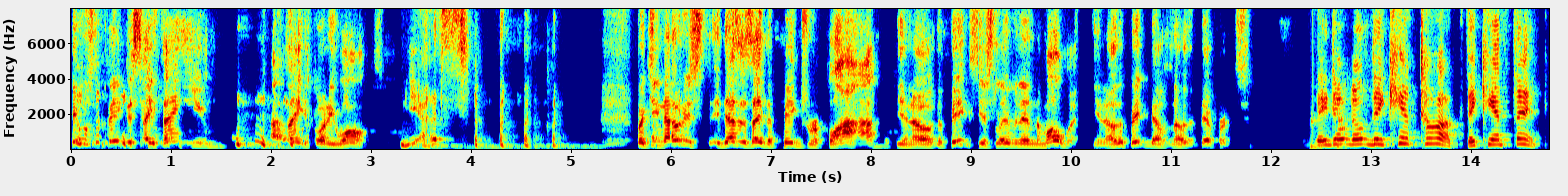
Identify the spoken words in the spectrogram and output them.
He wants the pig to say thank you. I think is what he wants. Yes. But you notice it doesn't say the pig's reply. You know, the pig's just living in the moment. You know, the pig don't know the difference. They don't know. They can't talk. They can't think.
